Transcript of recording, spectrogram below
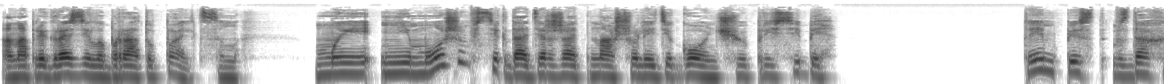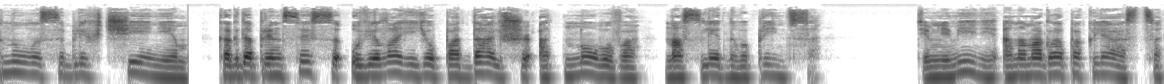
Она пригрозила брату пальцем. «Мы не можем всегда держать нашу леди Гончую при себе». Темпест вздохнула с облегчением, когда принцесса увела ее подальше от нового наследного принца. Тем не менее, она могла поклясться,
